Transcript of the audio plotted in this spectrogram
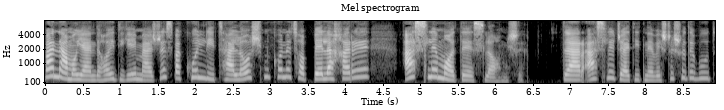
و نماینده های دیگه مجلس و کلی تلاش می‌کنه تا بالاخره اصل ماده اصلاح میشه. در اصل جدید نوشته شده بود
